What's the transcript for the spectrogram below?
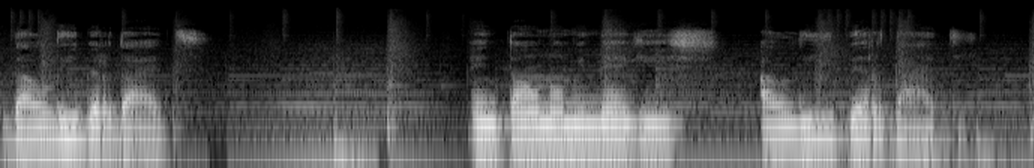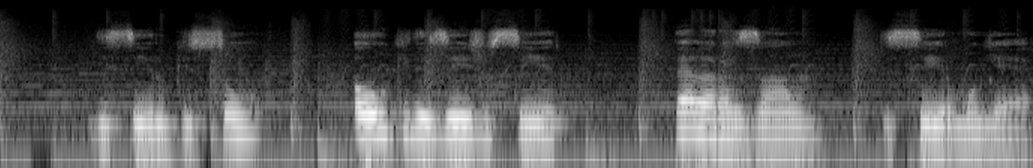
da liberdade. Então não me negues a liberdade de ser o que sou ou o que desejo ser, pela razão de ser mulher.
